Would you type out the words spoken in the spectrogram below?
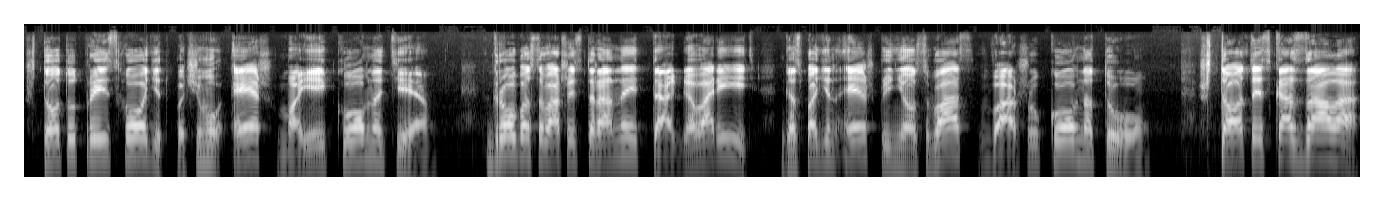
что тут происходит? Почему Эш в моей комнате?» «Грубо с вашей стороны так говорить. Господин Эш принес вас в вашу комнату». «Что ты сказала?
